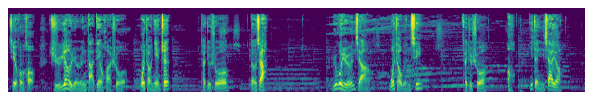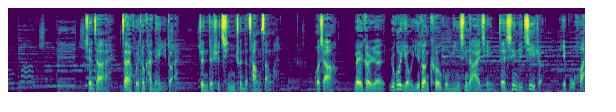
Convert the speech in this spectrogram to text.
结婚后，只要有人打电话说我找念真，她就说等下。如果有人讲我找文清，他就说哦，你等一下哟。现在再回头看那一段，真的是青春的沧桑啊！我想。每个人如果有一段刻骨铭心的爱情在心里记着，也不坏，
